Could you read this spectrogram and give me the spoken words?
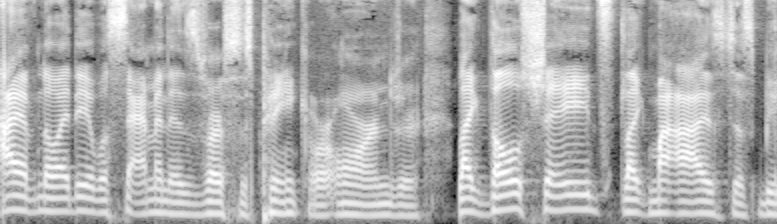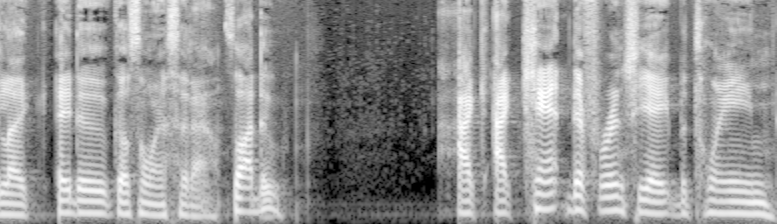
I have no idea what salmon is versus pink or orange or like those shades. Like my eyes just be like, "Hey, dude, go somewhere and sit down." So I do. I I can't differentiate between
